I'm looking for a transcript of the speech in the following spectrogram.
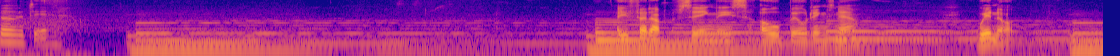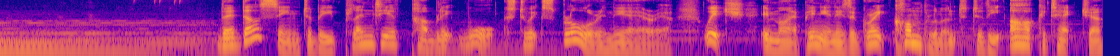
Oh dear. Fed up of seeing these old buildings now? We're not. There does seem to be plenty of public walks to explore in the area, which, in my opinion, is a great compliment to the architecture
